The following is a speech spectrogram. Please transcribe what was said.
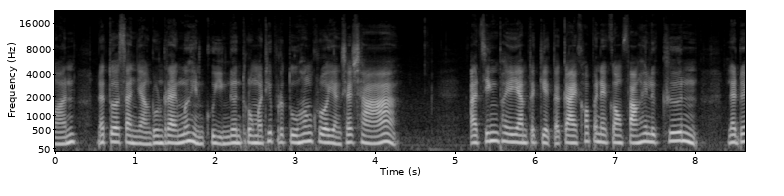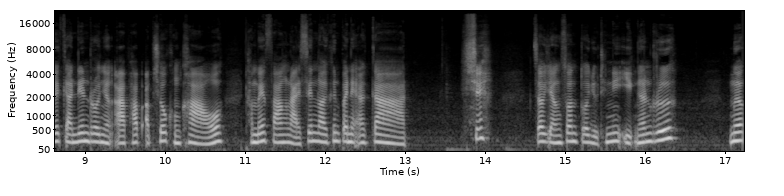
วน และตัวสั่นอย่างรุนแรงเมื่อเห็นกูหญิงเดินตรงมาที่ประตูห้องครัวอย่างช้าๆอาจิงพยายามตะเกียกตะกายเข้าไปในกองฟางให้ลึกขึ้น และด้วยการดิ้นรนอย่างอาภัพอับโชคของเขาทำให้ฟางหลายเส้นลอยขึ้นไปในอากาศชิเจ้ายังซ่อนตัวอยู่ที่นี่อีกงั้นหรือ เมื่อ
